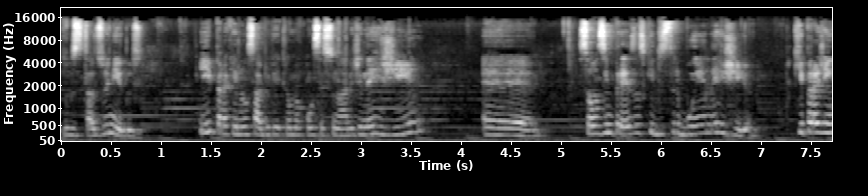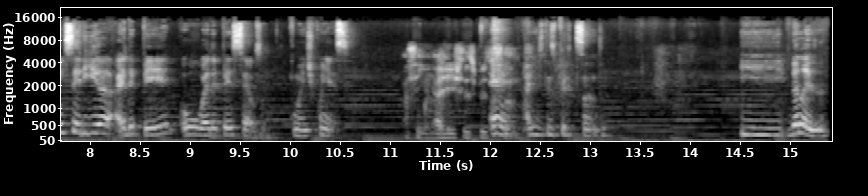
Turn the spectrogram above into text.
dos Estados Unidos. E para quem não sabe o que é uma concessionária de energia, é, são as empresas que distribuem energia, que pra gente seria a EDP ou EDP Celsa, como a gente conhece. Assim, agente do Espírito É, Santo. agente do Espírito Santo. E beleza.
